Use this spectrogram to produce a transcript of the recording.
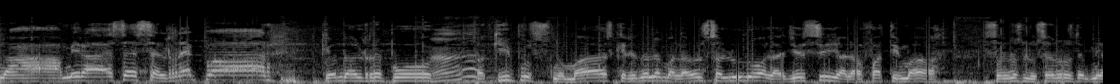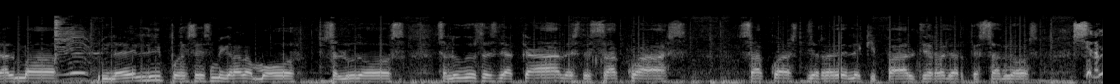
No, mira, ese es el report. ¿Qué onda el report? Aquí pues nomás queriéndole mandar un saludo a la Jessie y a la Fátima. Son los luceros de mi alma. Y la Eli pues es mi gran amor. Saludos, saludos desde acá, desde Sacuas. Sacuas, tierra del equipal, tierra de artesanos. ¡Sherman!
